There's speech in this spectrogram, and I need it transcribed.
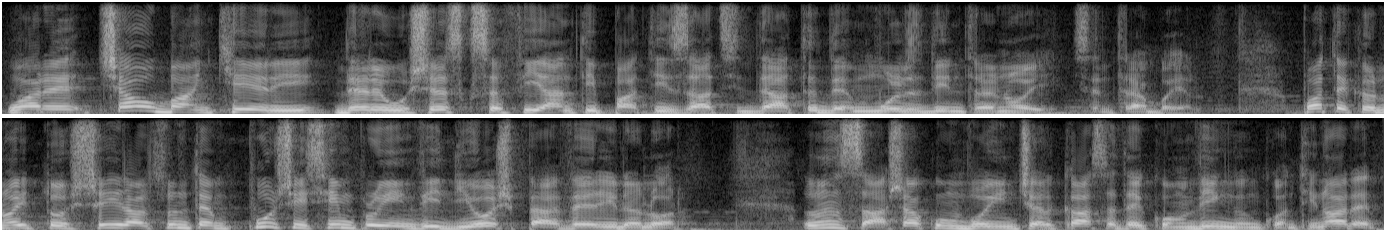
Oare ce au bancherii de reușesc să fie antipatizați de atât de mulți dintre noi? Se întreabă el. Poate că noi toți ceilalți suntem pur și simplu invidioși pe averile lor. Însă, așa cum voi încerca să te conving în continuare,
